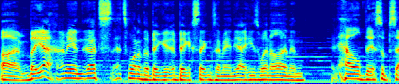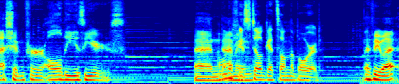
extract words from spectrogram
Um, but yeah, I mean that's that's one of the big biggest things. I mean, yeah, he's went on and held this obsession for all these years. And I wonder I, if mean, he still gets on the board. if he what?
